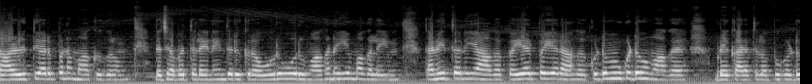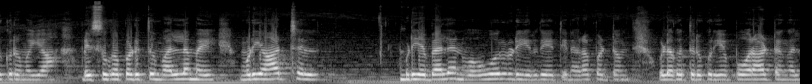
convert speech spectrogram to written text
தாழ்த்தி அர்ப்பணமாக்குகிறோம். இந்த ஜபத்தில் இணைந்திருக்கிற ஒரு ஒரு மகனையும் மகளையும் தனித்தனியாக பெயர் பெயராக குடும்பம் குடும்பமாக உடைய கரத்தில் ஒப்பு கொடுக்கிறோம் ஐயா. உடைய சுகப்படுத்தும் வல்லமை உடைய ஆற்றல் உடைய பலன் ஒவ்வொருடைய இருதயத்தை நிரப்பட்டும். உலகத்திற்குரிய போராட்டங்கள்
